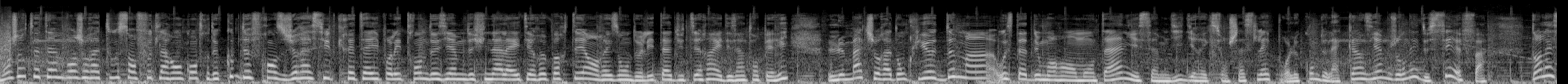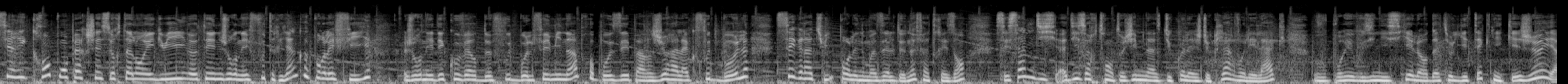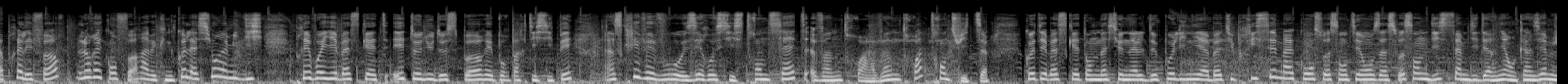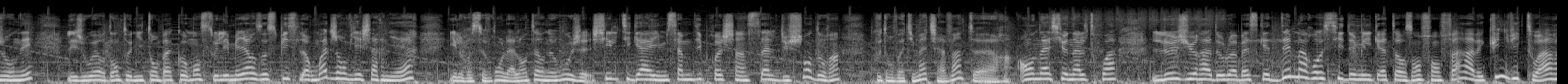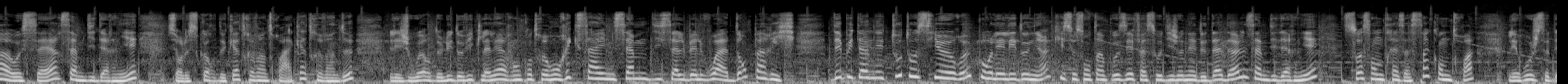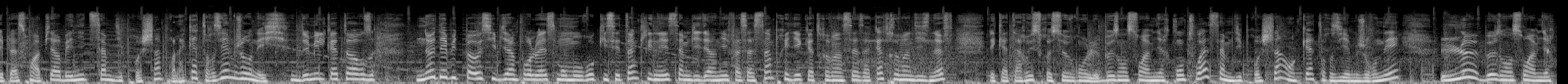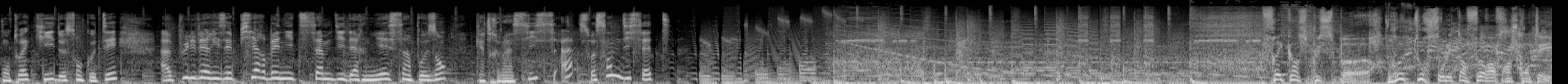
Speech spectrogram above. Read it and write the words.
Bonjour Totem, bonjour à tous. En foot, la rencontre de Coupe de France Jura Sud Créteil pour les 32e de finale a été reportée en raison de l'état du terrain et des intempéries. Le match aura donc lieu demain au stade de Moran en montagne et samedi direction Chasselet pour le compte de la 15e journée de CFA. Dans la série Crampon perché sur talon aiguille, notez une journée foot rien que pour les filles. Journée découverte de football féminin proposée par Juralac Football. C'est gratuit pour les demoiselles de 9 à 13 ans. C'est samedi à 10h30 au gymnase du collège de Clairvaux-les-Lacs. Vous pourrez vous initier lors d'ateliers techniques et jeux et après l'effort, le réconfort avec une collation à midi. Prévoyez basket et tenue de sport et pour participer, inscrivez-vous au 06 37 23 23 38. Côté basket en national de Poligny a battu Prissé-Macon 71 à 70 samedi dernier en 15e journée. Les joueurs d'Anthony Tomba commencent sous les meilleurs auspices leur mois de janvier charnière. Ils recevront la lanterne rouge Schiltigheim samedi prochain, salle du Champ d'Orin. Coup d'envoi du match à 20h. En National 3, le Jura de Lois Basket démarre aussi 2014 en fanfare avec une victoire à Auxerre samedi dernier sur le score de 83 à 82. Les joueurs de Ludovic Lallaire rencontreront Rixheim samedi salle Bellevoie dans Paris. Début d'année tout aussi heureux pour les Lédoniens qui se sont imposés face aux Dijonais de Dadol samedi dernier, 73 à 53. Les Rouges se déplaceront à Pierre-Bénite samedi prochain pour la 14e journée. 2014 ne débute pas aussi bien pour l'ES Montmoreau qui s'est incliné samedi dernier face à Saint-Priest 96 à 99. Les Qatarus recevront le Besançon Avenir Comtois samedi prochain en 14e journée. Le Besançon Avenir Comtois qui, de son côté, a pulvérisé Pierre Bénite samedi dernier, s'imposant 86 à 77. Fréquence Plus Sport, retour sur les temps forts en Franche-Comté.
